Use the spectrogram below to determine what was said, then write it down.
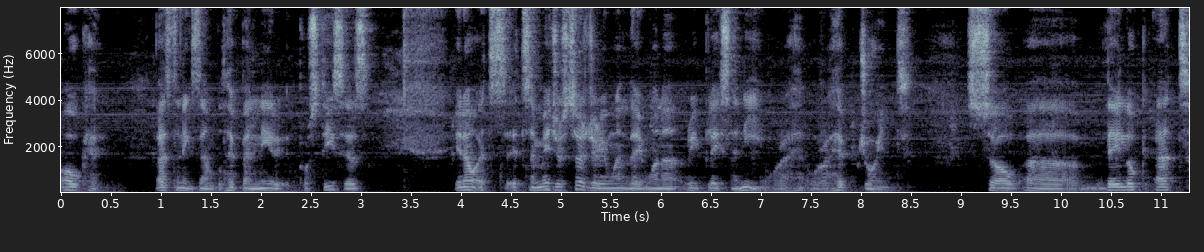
okay that's an example hip and knee prosthesis you know it's it's a major surgery when they want to replace a knee or a, or a hip joint. So um, they look at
